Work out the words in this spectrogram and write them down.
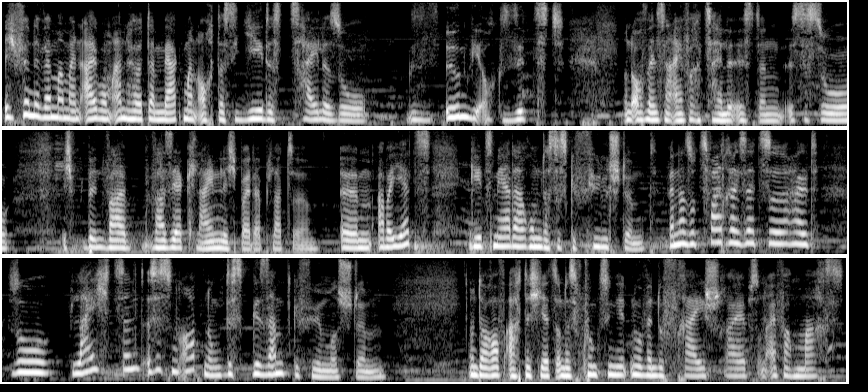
ich finde, wenn man mein Album anhört, dann merkt man auch, dass jedes Zeile so irgendwie auch sitzt. Und auch wenn es eine einfache Zeile ist, dann ist es so, ich bin, war, war sehr kleinlich bei der Platte. Ähm, aber jetzt geht's mehr darum, dass das Gefühl stimmt. Wenn da so zwei, drei Sätze halt so leicht sind, ist es in Ordnung. Das Gesamtgefühl muss stimmen. Und darauf achte ich jetzt. Und das funktioniert nur, wenn du frei schreibst und einfach machst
